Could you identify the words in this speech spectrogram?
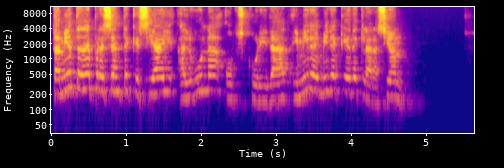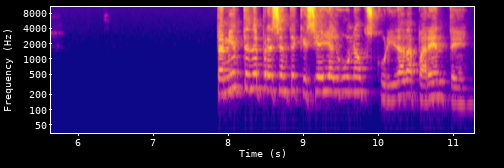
También tener presente que si hay alguna obscuridad, y mire, mire qué declaración. También tener presente que si hay alguna obscuridad aparente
